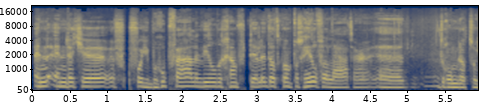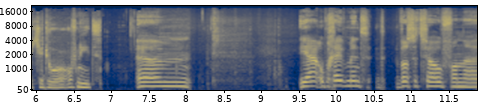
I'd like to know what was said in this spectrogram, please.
En, en dat je voor je beroep verhalen wilde gaan vertellen, dat kwam pas heel veel later. Uh, drong dat tot je door, of niet? Um, Ja, op een gegeven moment was het zo van... Uh,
